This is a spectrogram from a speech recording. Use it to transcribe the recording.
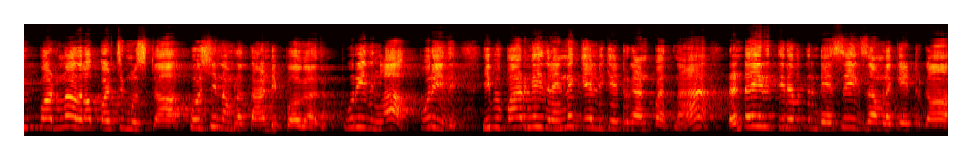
இம்பார்ட்டனோ அதெல்லாம் படிச்சு முடிச்சிட்டா கொஸ்டின் நம்மளை தாண்டி போகாது. புரியுதுங்களா? புரியுது. இப்போ பாருங்க இதில் என்ன கேள்வி கேட்டிருக்கான்னு பார்த்தா ரெண்டாயிரத்தி இருபத்தி ரெண்டு எஸ்ஐ எக்ஸாமில் கேட்டிருக்கான்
